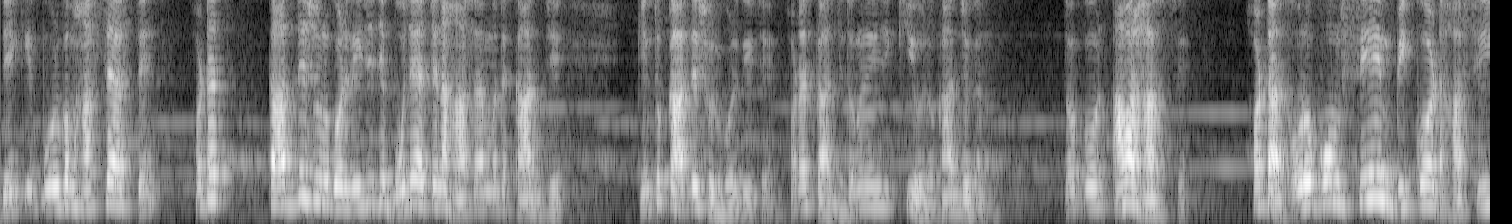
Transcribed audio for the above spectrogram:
দেখে ওরকম হাসতে হাসতে হঠাৎ কাঁদতে শুরু করে দিয়েছে যে বোঝা যাচ্ছে না হাসার মধ্যে কাঁদছে। কিন্তু কাঁদতে শুরু করে দিয়েছে, হঠাৎ কাঁদছে। তখন যে কি হলো, কাঁদছো কেন? তখন আবার হাসছে। হঠাৎ ওরকম সেম বিকট হাসি,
